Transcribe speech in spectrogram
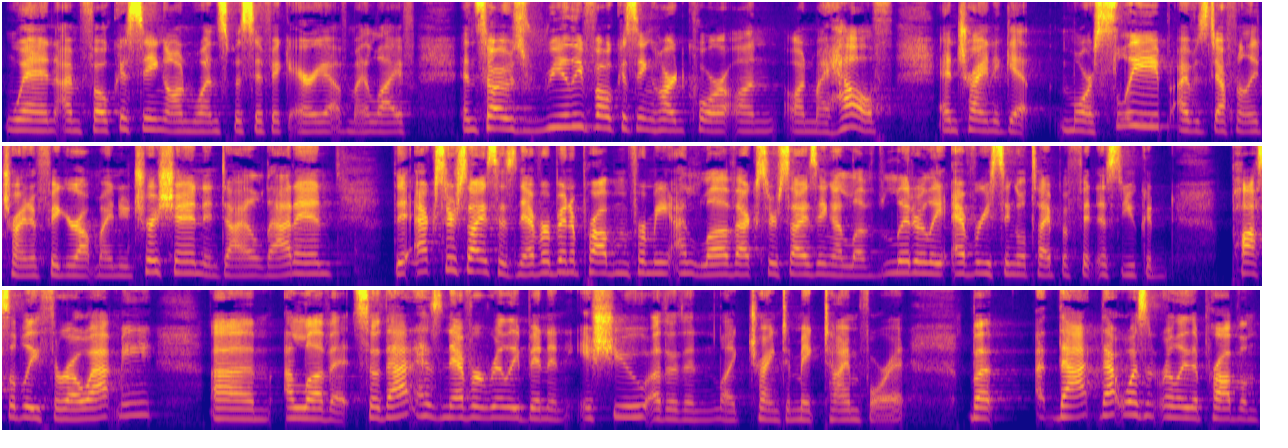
when I'm focusing on one specific area of my life. And so I was really focusing hardcore on on my health and trying to get more sleep. I was definitely trying to figure out my nutrition and dial that in. The exercise has never been a problem for me. I love exercising. I love literally every single type of fitness you could possibly throw at me. Um, I love it. So that has never really been an issue other than like trying to make time for it. But that that wasn't really the problem.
